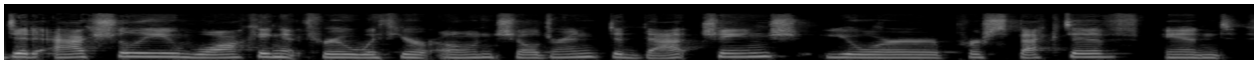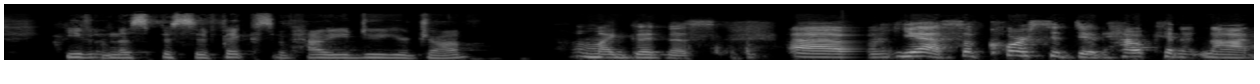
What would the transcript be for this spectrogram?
Did actually walking it through with your own children, did that change your perspective and even the specifics of how you do your job? Oh my goodness. Um, yes, of course it did. How can it not?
